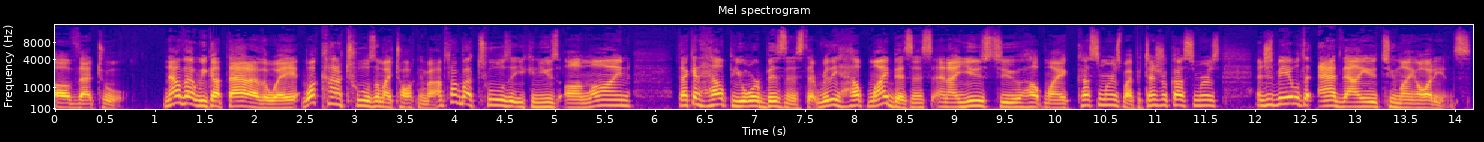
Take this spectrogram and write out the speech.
of that tool. Now that we got that out of the way, what kind of tools am I talking about? I'm talking about tools that you can use online that can help your business, that really help my business, and I use to help my customers, my potential customers, and just be able to add value to my audience.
